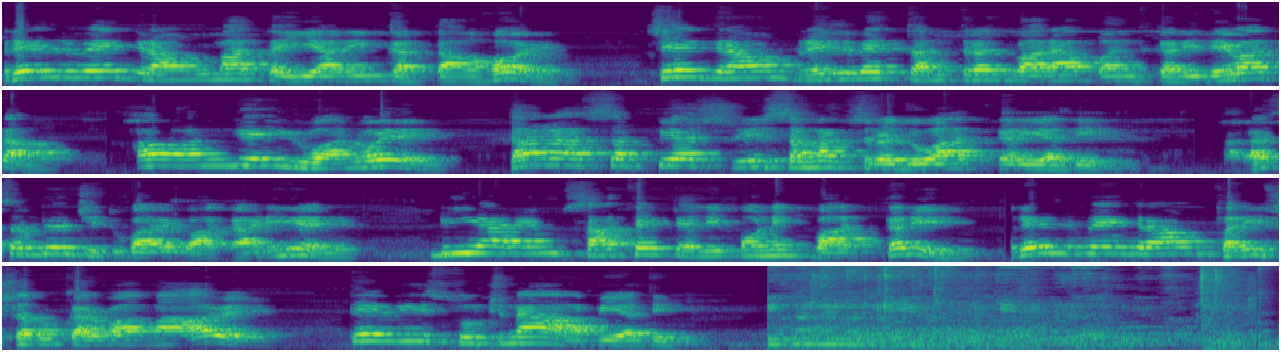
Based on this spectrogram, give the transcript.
રેલવે ગ્રાઉન્ડમાં તૈયારી કરતા હોય, જે ગ્રાઉન્ડ રેલવે તંત્ર દ્વારા બંધ કરી દેવાતા, આ અંગે યુવાનોએ ધારાસભ્ય શ્રી સમક્ષ રજૂઆત કરી હતી. ધારાસભ્ય જીતુભાઈ વાઘાણીએ ડીઆરએમ સાથે ટેલિફોનિક વાત કરી રેલવે ગ્રાઉન્ડ ફરી શરૂ કરવામાં આવે તેવી સૂચના આપી હતી.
